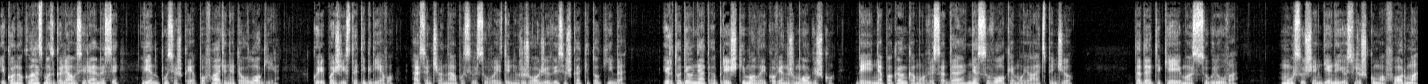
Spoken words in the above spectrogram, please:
Ikonoklazmas galiausiai remiasi vienpusiškai apofatinė teologija, kuri pažįsta tik Dievo, esančio napus visų vaizdinių ir žodžių visišką kitokybę. Ir todėl net apreiškimo laiko vien žmogišku bei nepakankamo visada nesuvokiamojo atspindžiu. Tada tikėjimas sugriūva. Mūsų šiandienė jūsliškumo forma,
